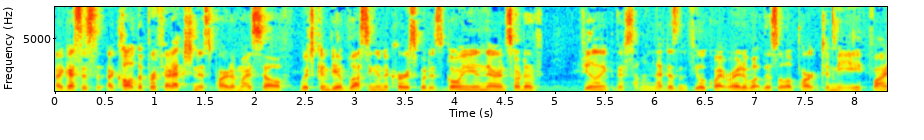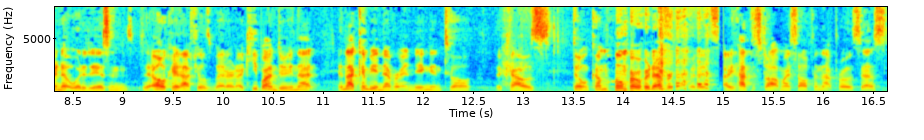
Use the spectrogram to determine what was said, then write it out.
I guess I call it the perfectionist part of myself, which can be a blessing and a curse, but it's going in there and sort of feeling like there's something that doesn't feel quite right about this little part to me. Find out what it is and say, okay, that feels better. And I keep on doing that, and that can be a never ending until the cows don't come home or whatever. but I have to stop myself in that process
